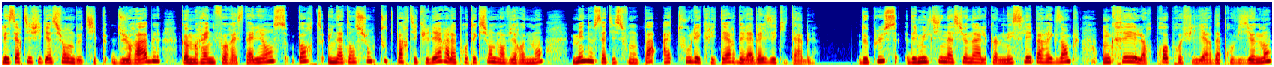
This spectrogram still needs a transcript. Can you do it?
Les certifications de type durable, comme Rainforest Alliance, portent une attention toute particulière à la protection de l'environnement, mais ne satisfont pas à tous les critères des labels équitables. De plus, des multinationales comme Nestlé, par exemple, ont créé leur propre filière d'approvisionnement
